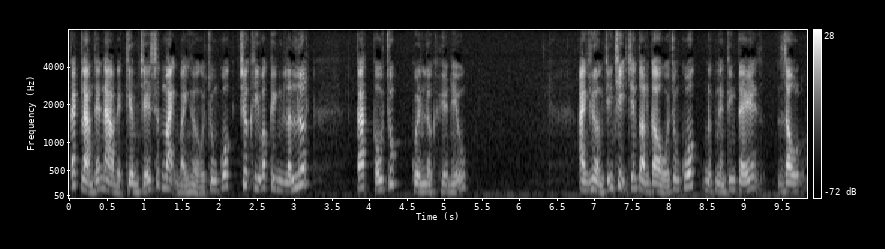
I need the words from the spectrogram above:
cách làm thế nào để kiềm chế sức mạnh và ảnh hưởng của Trung Quốc trước khi Bắc Kinh lấn lướt các cấu trúc quyền lực hiện hữu. Ảnh hưởng chính trị trên toàn cầu của Trung Quốc được nền kinh tế giàu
